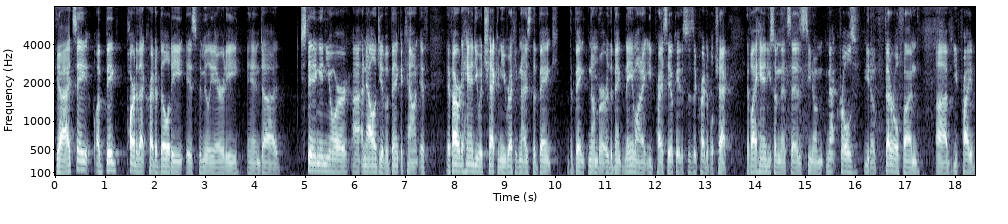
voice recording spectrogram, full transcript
Yeah, I'd say a big part of that credibility is familiarity and uh, staying in your uh, analogy of a bank account. If if I were to hand you a check and you recognize the bank the bank number or the bank name on it, you'd probably say, okay, this is a credible check if I hand you something that says, you know, Matt Kroll's, you know, federal fund, uh, you probably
